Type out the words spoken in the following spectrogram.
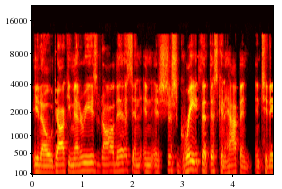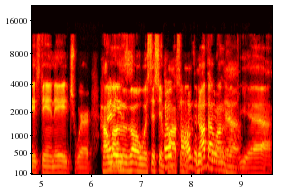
you know, documentaries and all this, and and it's just great that this can happen in today's day and age. Where how And long ago was this impossible? positive, Not that too. long Yeah. ago. Yeah,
